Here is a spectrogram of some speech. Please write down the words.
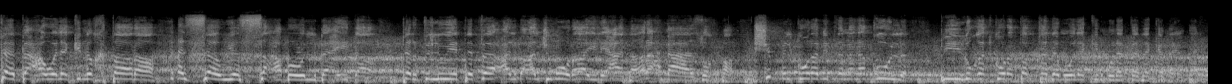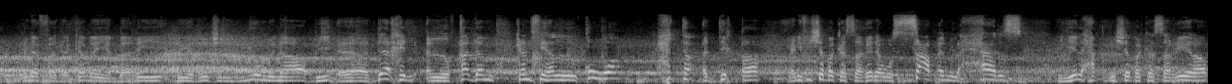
تابعها ولكن اختار الزاوية الصعبة والبعيدة. دربلو يتفاعل مع الجمهور. هاي الإعادة. راح مع زغبة شم الكرة مثل ما نقول بلغة كرة القدم ولكن منفذة كما ينبغي كما ينبغي بالرجل اليمنى بداخل القدم. كان فيها القوة. حتى الدقة يعني في شبكة صغيرة والصعب أن الحارس يلحق بشبكة صغيرة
